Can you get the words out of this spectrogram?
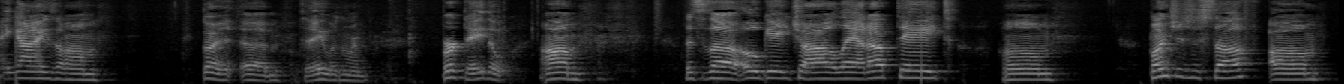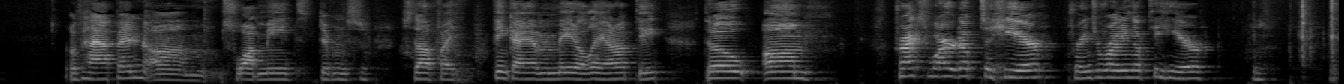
Hey guys, um, good, um, today was my birthday though. Um, this is a O-Gauge uh, lad update. Um, bunches of stuff, um, have happened. Um, swap meets, different stuff. I think I haven't made a layout update. Though, um, track's wired up to here. Trains are running up to here.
